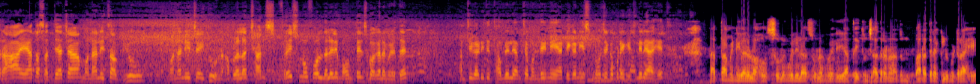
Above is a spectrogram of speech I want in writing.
तर हा आहे आता सध्याच्या मनालीचा व्ह्यू मनालीच्या इथून आपल्याला छान फ्रेश स्नोफॉल झालेले माउंटेन्स बघायला मिळत आहेत. आमची गाडी ते थांबलेली आहे. आमच्या मंडळींनी या ठिकाणी स्नोचे कपडे घेतलेले आहेत. आता आम्ही निघालेलो आहोत सोलंगवेलीला. सोलंगवेली आता इथून साधारण अजून बारा तेरा किलोमीटर आहे.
